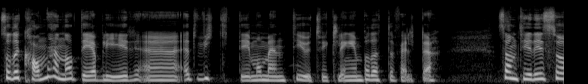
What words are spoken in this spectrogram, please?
Så det kan hende at det blir eh, et viktig moment i utviklingen på dette feltet. Samtidig så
